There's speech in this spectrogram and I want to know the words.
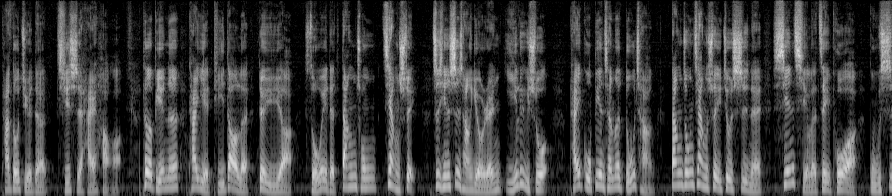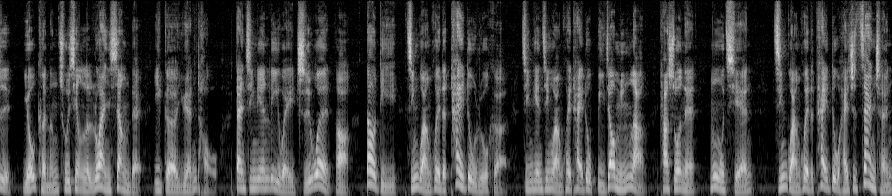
他都觉得其实还好啊。特别呢，他也提到了对于啊所谓的当冲降税，之前市场有人疑虑说台股变成了赌场，当冲降税就是呢掀起了这波啊股市有可能出现了乱象的一个源头。但今天立委质问啊，到底金管会的态度如何？今天金管会态度比较明朗，他说呢，目前金管会的态度还是赞成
